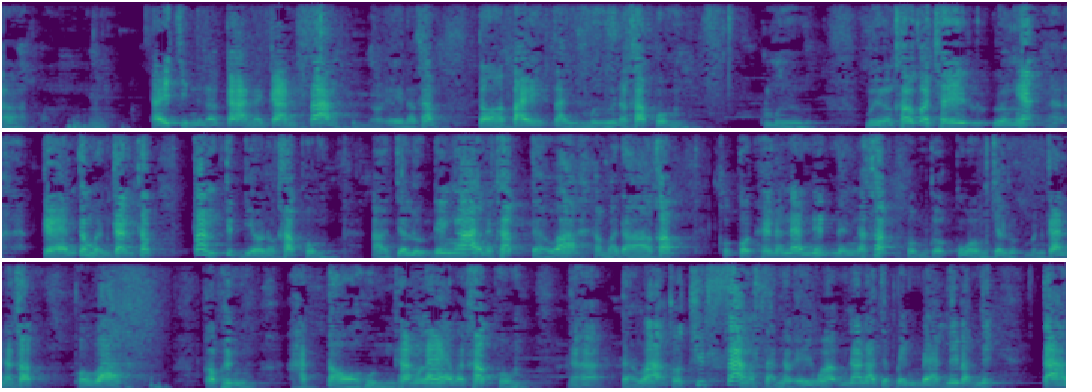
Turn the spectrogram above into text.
อ่าใช้จินตนาการในการสร้างหุ่นเราเองนะครับ ต่อไปใส่มือนะครับ ผมมือ มือของเขาก็ใช้เรื่องเนี้ย แกนก็เหมือนกันครับ ตั้นติดเดียวนะครับ ผมอาจจะหลุดได้ง่ายนะครับ แต่ว่าธรรมดาครับ ก็กดให้แน่นๆนิดนึงนะครับ ผมก็กลัวมันจะหลุดเหมือนกันนะครับ เพราะว่า ก็เพิ่งหัดต่อหุ่นครั้งแรกนะครับ ผมนะฮะแต่ว่าก็คิดสร้างสรรค์เอาเองว่าน่าจะเป็นแบบนี้แบบนี้ตาม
